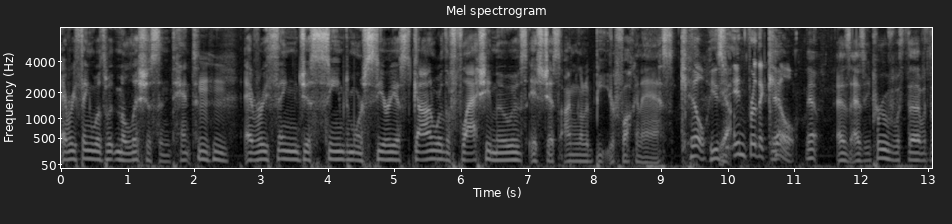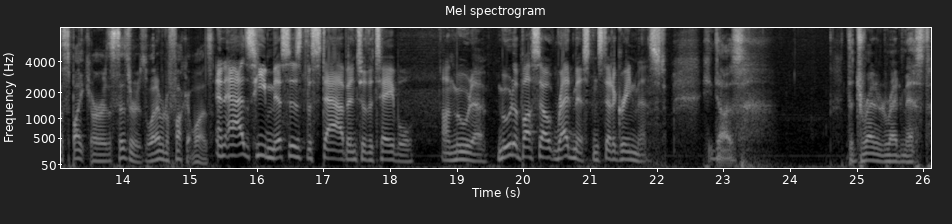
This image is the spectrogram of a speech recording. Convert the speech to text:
Everything was with malicious intent. Mm-hmm. Everything just seemed more serious. Gone were the flashy moves. It's just I'm gonna beat your fucking ass. Kill. He's Yeah. in for the kill. Yep. As as he proved with the with the spike or the scissors, whatever the fuck it was. And as he misses the stab into the table on Muta, Muta busts out red mist instead of green mist. He does. The dreaded red mist.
